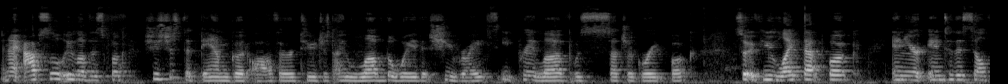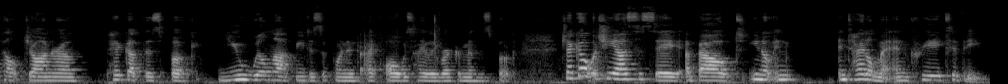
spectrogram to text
And I absolutely love this book. She's just a damn good author too. Just, I love the way that she writes. Eat, Pray, Love was such a great book. So if you like that book and you're into the self-help genre, pick up this book. You will not be disappointed. I always highly recommend this book. Check out what she has to say about, you know, in, entitlement and creativity.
